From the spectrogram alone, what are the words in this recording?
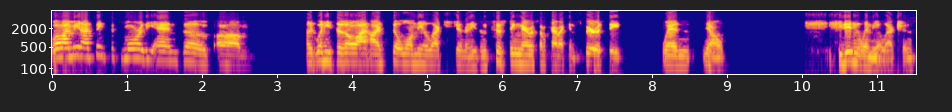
Well, I mean, I think it's more the ends of um, like when he says, "Oh, I, I still won the election," and he's insisting there was some kind of conspiracy when you know he didn't win the election,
